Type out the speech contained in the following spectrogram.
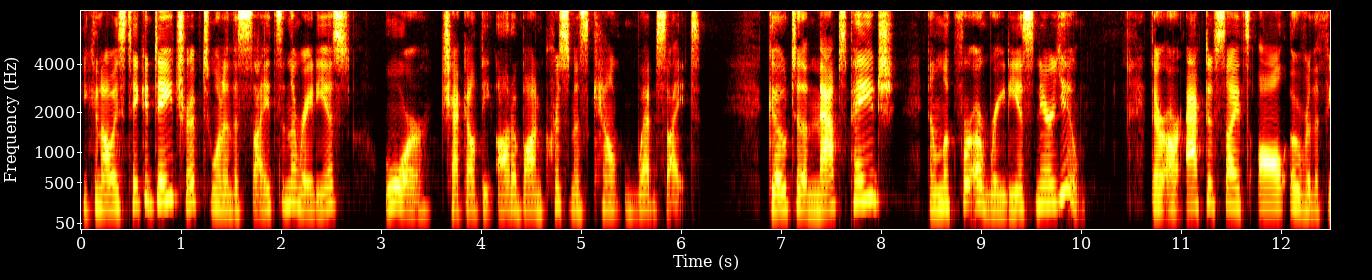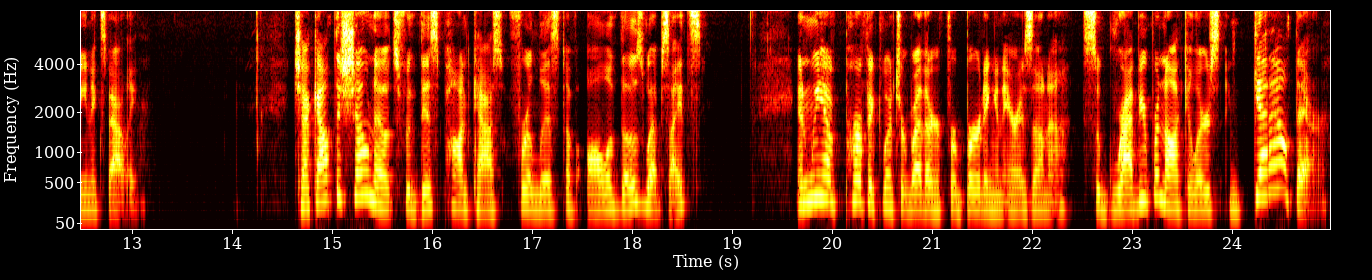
you can always take a day trip to one of the sites in the radius or check out the Audubon Christmas Count website. Go to the Maps page and look for a radius near you. There are active sites all over the Phoenix Valley. Check out the show notes for this podcast for a list of all of those websites. And we have perfect winter weather for birding in Arizona, so grab your binoculars and get out there.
